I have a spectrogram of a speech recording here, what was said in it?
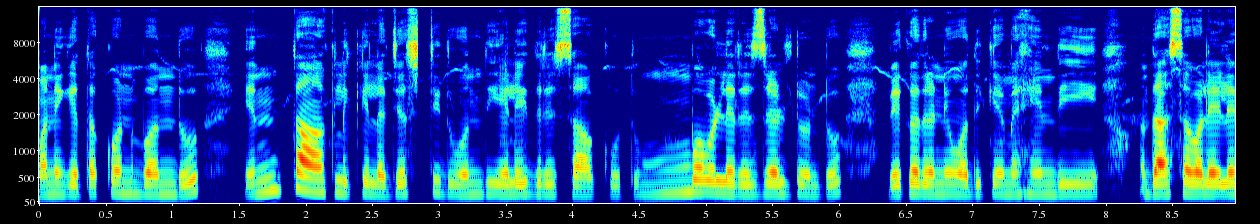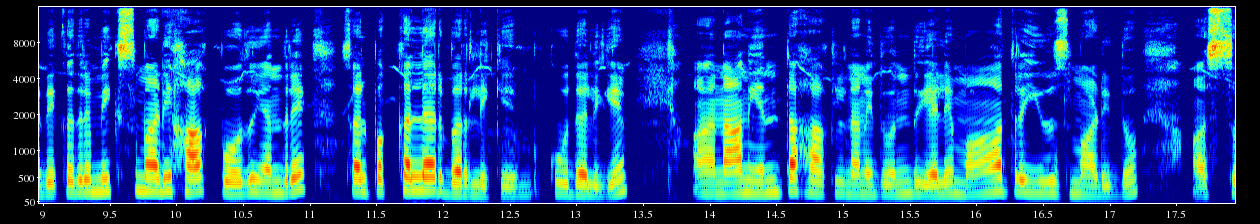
ಮನೆಗೆ ತಕೊಂಡು ಬಂದು ಎಂಥ ಹಾಕ್ಲಿಕ್ಕಿಲ್ಲ ಜಸ್ಟ್ ಇದು ಒಂದು ಎಲೆ ಇದ್ದರೆ ಸಾಕು. ತುಂಬ ಒಳ್ಳೆ ರಿಸಲ್ಟ್ ಉಂಟು. ಬೇಕಾದರೆ ನೀವು ಅದಕ್ಕೆ ಮೆಹೆಂದಿ, ದಾಸವಾಳ ಎಲೆ ಬೇಕಾದರೆ ಮಿಕ್ಸ್ ಮಾಡಿ ಹಾಕ್ಬೋದು. ಅಂದರೆ ಸ್ವಲ್ಪ ಕಲರ್ ಬರಲಿಕ್ಕೆ ಕೂದಲಿಗೆ. ನಾನು ಎಂಥ ಹಾಕಲಿ, ನಾನು ಇದು ಒಂದು ಎಲೆ ಮಾತ್ರ ಯೂಸ್ ಮಾಡಿದ್ದು. ಸೊ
